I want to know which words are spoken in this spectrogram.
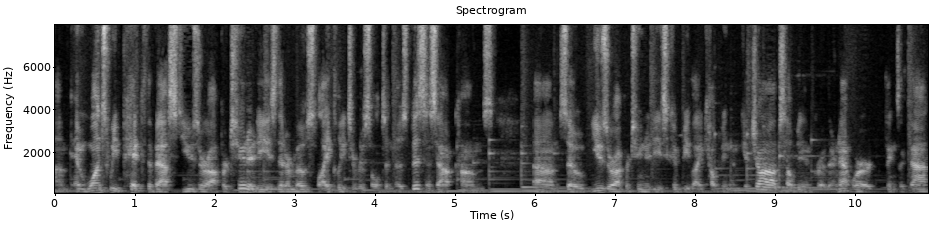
Um, and once we pick the best user opportunities that are most likely to result in those business outcomes, um, so user opportunities could be like helping them get jobs, helping them grow their network, things like that.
